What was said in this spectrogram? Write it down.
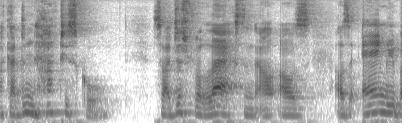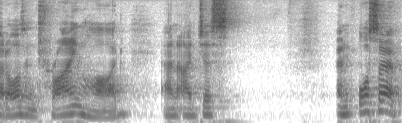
Like I didn't have to school. So I just relaxed and I, I was I was angry, but I wasn't trying hard. And I just and also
